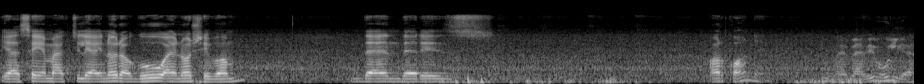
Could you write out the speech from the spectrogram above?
Yeah, same actually. I know Raghu, I know Shivam. Then there is. और कौन है? मैं मैं भी भूल गया।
